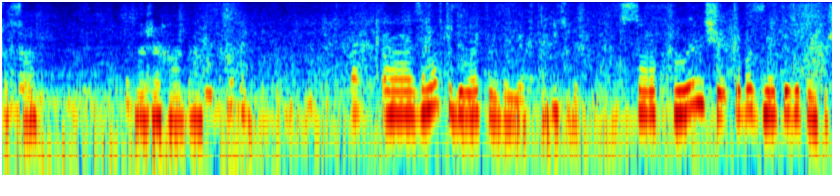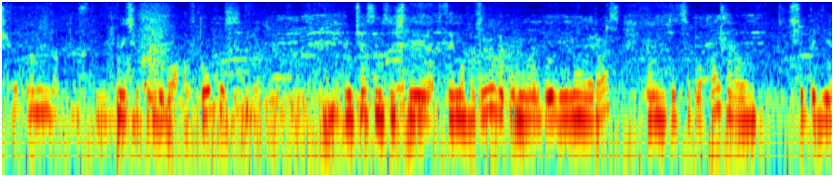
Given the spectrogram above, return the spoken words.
краса. Дуже гарна. Е, Замовте білети до Єхти. 40 хвилин ще треба знайти зупинку ще. Ми чекаємо автобус. Тим часом зайшли в цей магазин, в якому ми були минулий раз. Я вам тут це показувала ще тоді,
